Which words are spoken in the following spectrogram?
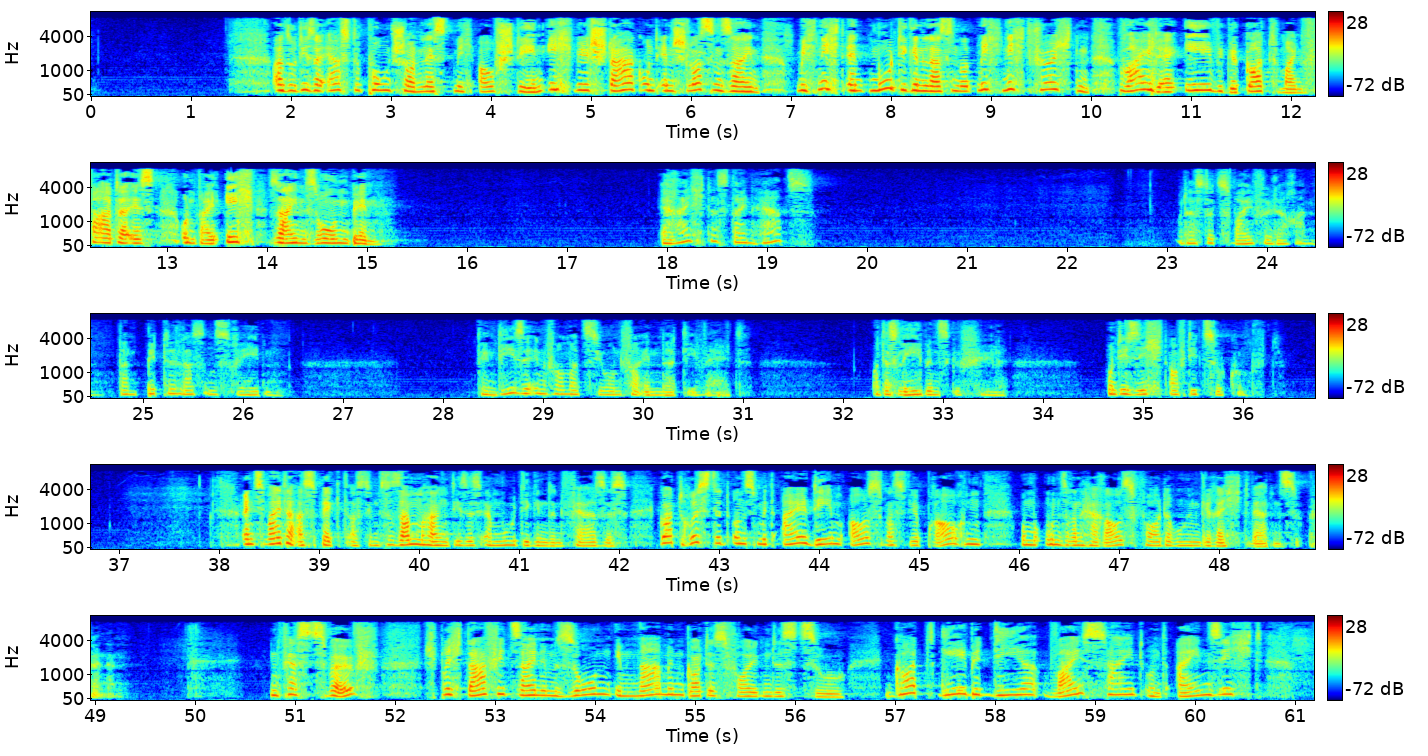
Also dieser erste Punkt schon lässt mich aufstehen. Ich will stark und entschlossen sein, mich nicht entmutigen lassen und mich nicht fürchten, weil der ewige Gott mein Vater ist und weil ich sein Sohn bin. Erreicht das dein Herz? Und hast du Zweifel daran? Dann bitte lass uns reden. Denn diese Information verändert die Welt und das Lebensgefühl und die Sicht auf die Zukunft. Ein zweiter Aspekt aus dem Zusammenhang dieses ermutigenden Verses. Gott rüstet uns mit all dem aus, was wir brauchen, um unseren Herausforderungen gerecht werden zu können. In Vers 12 spricht David seinem Sohn im Namen Gottes Folgendes zu. Gott gebe dir Weisheit und Einsicht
